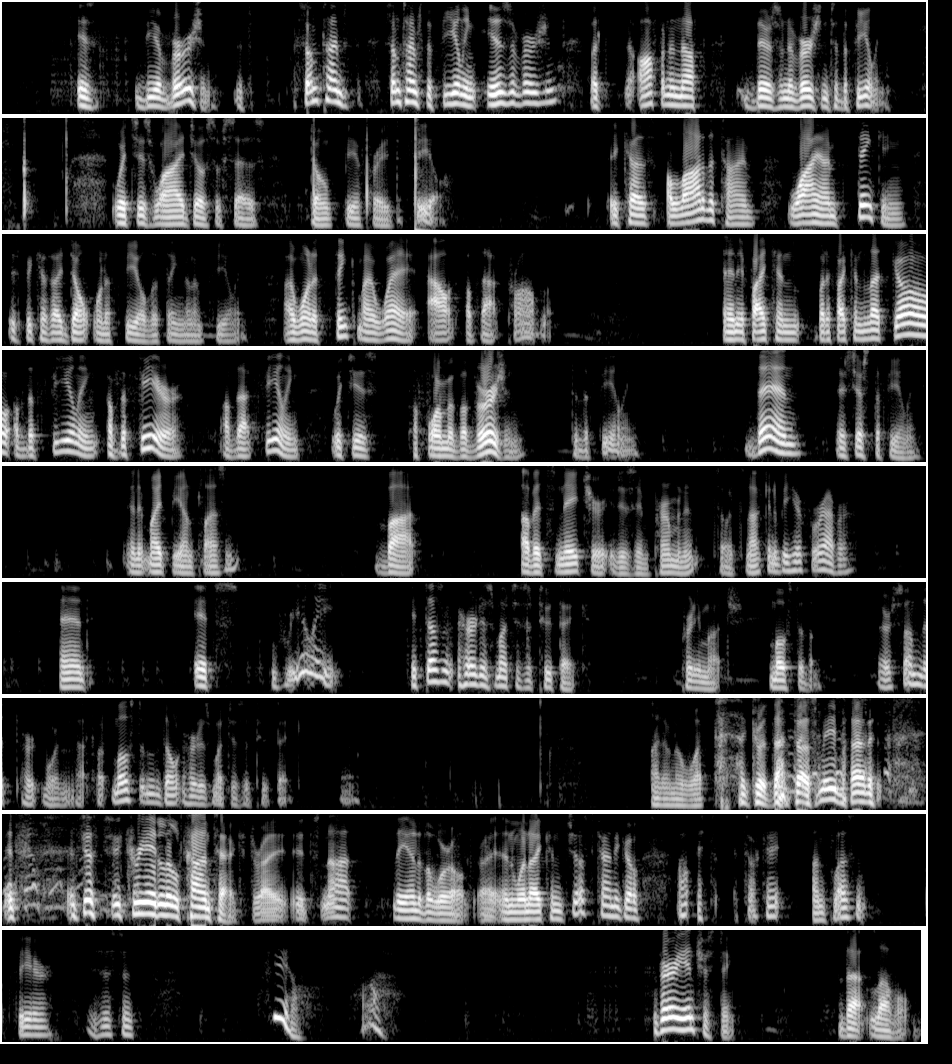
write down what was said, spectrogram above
is the aversion. It's sometimes, sometimes the feeling is aversion, but often enough there's an aversion to the feeling, which is why Joseph says, don't be afraid to feel. Because a lot of the time, why I'm thinking is because I don't want to feel the thing that I'm feeling. I want to think my way out of that problem. And if I can, but if I can let go of the feeling, of the fear of that feeling, which is a form of aversion to the feeling, then there's just the feeling. And it might be unpleasant, but of its nature, it is impermanent, so it's not going to be here forever. And it's really, it doesn't hurt as much as a toothache, pretty much, most of them. There are some that hurt more than that, but most of them don't hurt as much as a toothache. You know. I don't know what good that does me, but it, it's, it's just to create a little context, right? It's not the end of the world, right? And when I can just kind of go, oh, it's, it's okay, unpleasant, fear, resistance, feel. Ah. Very interesting, that level.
